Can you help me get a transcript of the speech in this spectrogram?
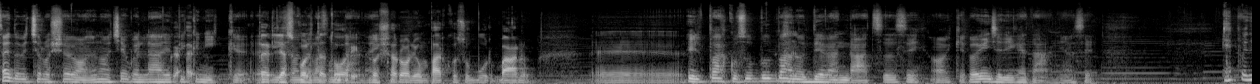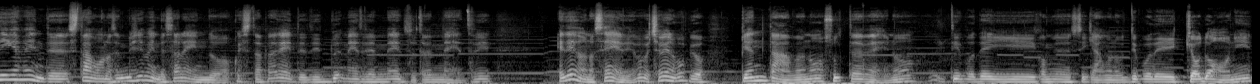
sai dove c'è lo scerone, no? C'è quell'area Ok, picnic. eh, Per gli ascoltatori, fontana, lo ecco. Sciaroli è un parco suburbano. eh, Il parco suburbano di Randazzo, sì, ok, provincia di Catania, sì. E praticamente stavano semplicemente salendo questa parete di due metri e mezzo, tre metri, ed erano serie, proprio, c'erano proprio, piantavano sul terreno, tipo dei, come si chiamano, tipo dei chiodoni,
